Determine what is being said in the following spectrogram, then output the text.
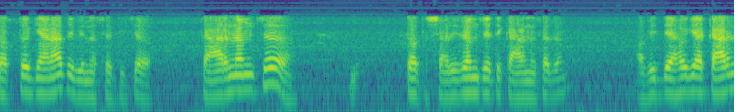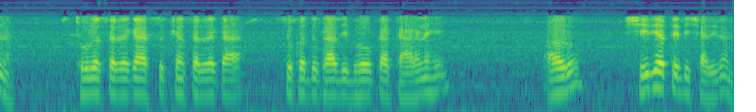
तत्व ज्ञानात विनश्यति च। कारणम च तत्शरीरम चेती कारण शरीरम अविद्या हो गया कारण। स्थूल शरीर का, सूक्ष्म शरीर का, सुख दुख आदि भोग का कारण है। और शीर्यते शरीरम,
